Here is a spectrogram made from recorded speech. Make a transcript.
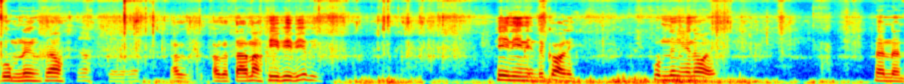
ปุ่มหนึงเปล่าเอาเอากระตายมาพี่พี่พี่พี่พี่นี่นี่ตะกร้อนี่ปุ่มหนึงให้หน่อยนั่นนั่น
